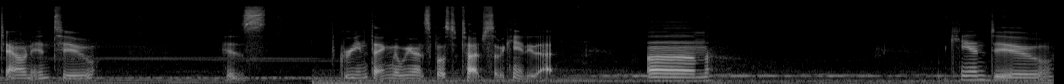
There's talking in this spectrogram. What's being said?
down into his green thing that we aren't supposed to touch, so we can't do that. Um, we can do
